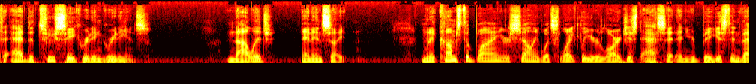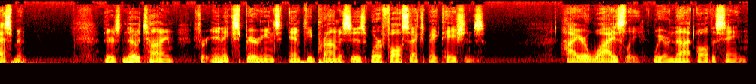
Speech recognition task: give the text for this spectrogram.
to add the two secret ingredients knowledge and insight. When it comes to buying or selling what's likely your largest asset and your biggest investment, there's no time for inexperience, empty promises, or false expectations. Hire wisely. We are not all the same.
